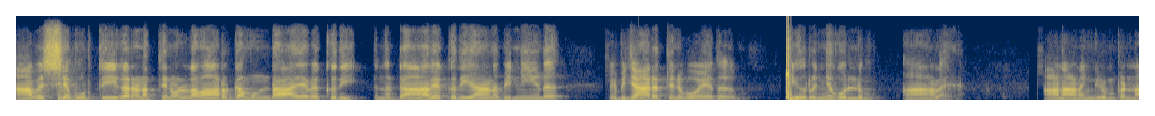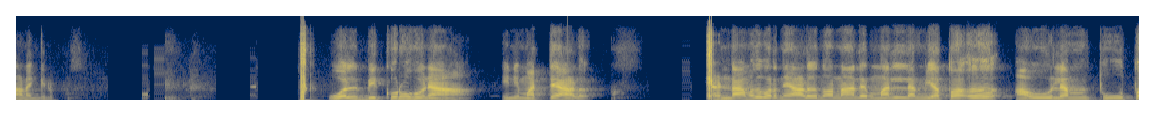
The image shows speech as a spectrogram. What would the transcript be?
ആവശ്യപൂർത്തീകരണത്തിനുള്ള മാർഗമുണ്ടായ വ്യക്തി. എന്നിട്ട് ആ വ്യക്തിയാണ് പിന്നീട് വ്യഭിചാരത്തിന് പോയത്. എറിഞ്ഞു കൊല്ലും ആ ആളെ. ആണാണെങ്കിലും പെണ്ണാണെങ്കിലും. ഒൽ ബിക്കുറുഹുന ഇനി മറ്റേ ആൾ രണ്ടാമത് പറഞ്ഞ ആൾ എന്ന് പറഞ്ഞാൽ മല്ലം യത്ത ഔ ലം തൂത്ത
